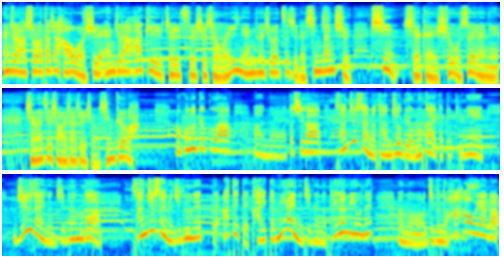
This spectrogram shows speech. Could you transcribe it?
Angela 说：“大家好，我是 Angela Aki，这一次是久违一年推出了自己的新单曲《信》，写给十五岁的你。先来介绍一下这首新歌吧。”まあ、この曲はあの私が30歳の誕生日を迎えた時に1代の自分が30歳の自分へって当てて書いた未来の自分の手紙をねあの自分の母親が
